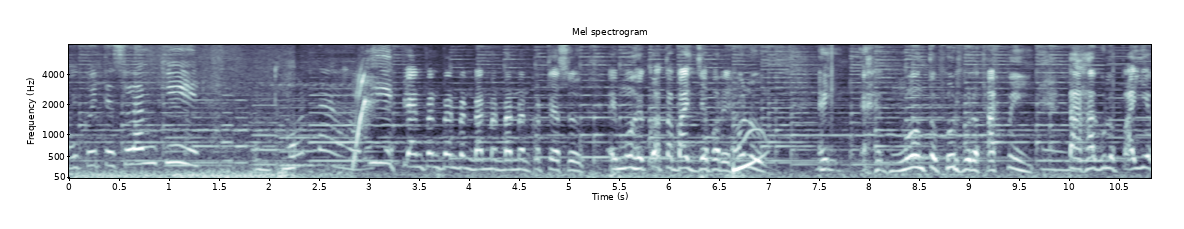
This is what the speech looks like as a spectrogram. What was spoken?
ওই কইতেছিলাম কি মন না কি প্যান প্যান প্যান প্যান ব্যান ব্যান ব্যান করতে আসো এই মোহে কথা বাইজে পরে হলো এই মন তো ফুরফুরে থাকবেই। টাকাগুলো পাইয়ে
